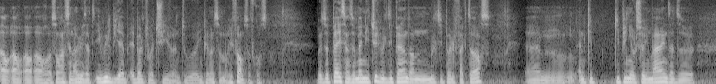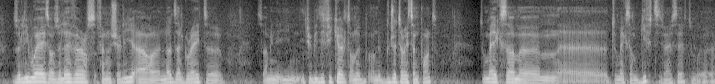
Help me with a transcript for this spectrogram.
our, our, our, central scenario is that he will be able to achieve and to implement some reforms, of course. But the pace and the magnitude will depend on multiple factors um, and keep keeping also in mind that the, the leeways or the levers financially are uh, not that great. Uh, so I mean, it, will be difficult on a, on a budgetary standpoint to make some um, uh, to make some gifts, if I say, to uh,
